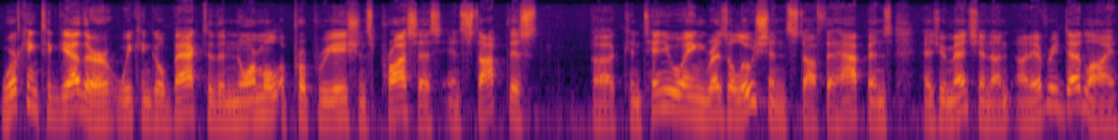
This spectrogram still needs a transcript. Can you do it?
working together, we can go back to the normal appropriations process and stop this uh, continuing resolution stuff that happens, as you mentioned, on, on every deadline.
